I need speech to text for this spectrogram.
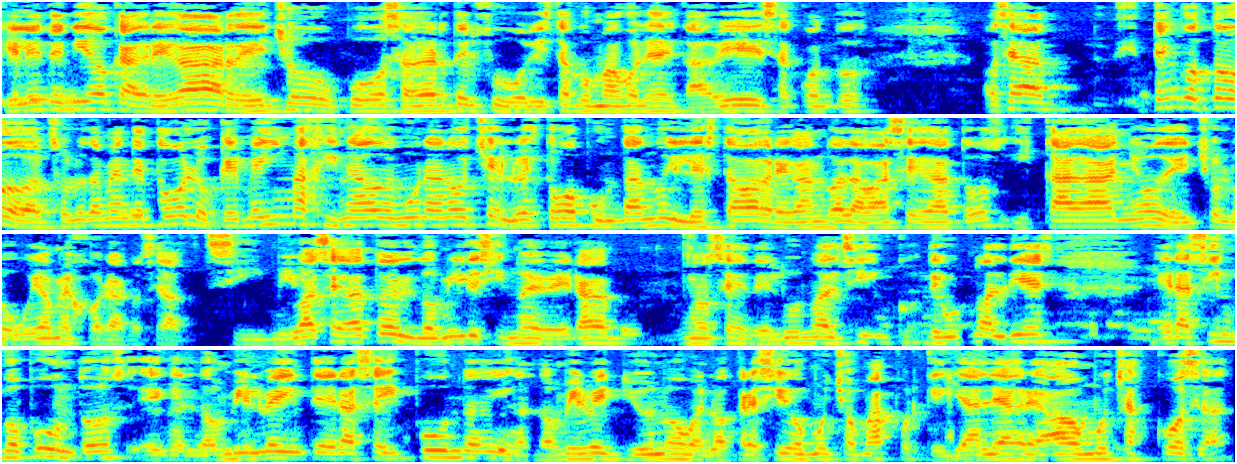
que le he tenido que agregar. De hecho, puedo saberte el futbolista con más goles de cabeza, cuántos. O sea, tengo todo, absolutamente todo. Lo que me he imaginado en una noche lo he estado apuntando y le he estado agregando a la base de datos. Y cada año, de hecho, lo voy a mejorar. O sea, si mi base de datos del 2019 era, no sé, del 1 al 5, de 1 al 10, era 5 puntos. En el 2020 era 6 puntos. Y en el 2021, bueno, ha crecido mucho más porque ya le he agregado muchas cosas.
